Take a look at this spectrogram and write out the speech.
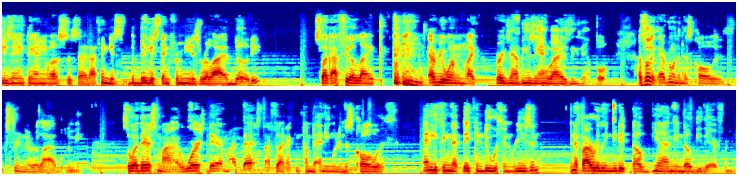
using anything anyone else has said, I think it's the biggest thing for me is reliability. So like I feel like everyone, like for example, using NY as an example, I feel like everyone in this call is extremely reliable to me. So whether it's my worst day or my best, I feel like I can come to anyone in this call with anything that they can do within reason. And if I really need it, they'll, you know, I mean, they'll be there for me.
